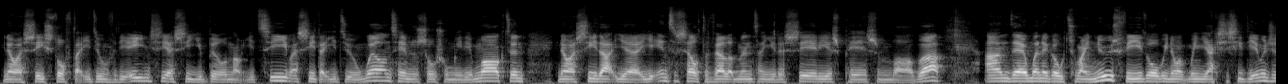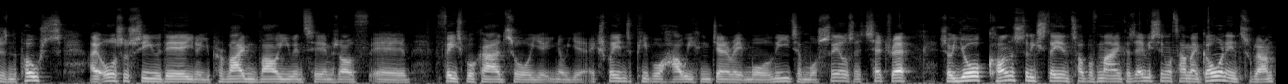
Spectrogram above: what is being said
you know, I see stuff that you're doing for the agency. I see you building out your team. I see that you're doing well in terms of social media marketing. You know, I see that you're, you're into self-development and you're a serious person, blah, blah. And uh, when I go to my news feed or, you know, when you actually see the images and the posts, I also see you there, you know, you're providing value in terms of um, Facebook ads or, you, you know, you're explaining to people how you can generate more leads and more sales, etc. So you're constantly staying top of mind because every single time I go on Instagram,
